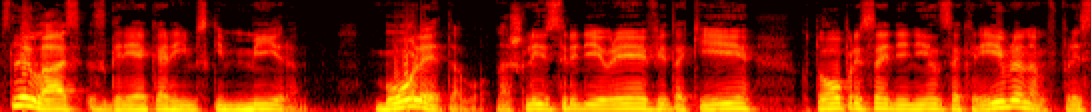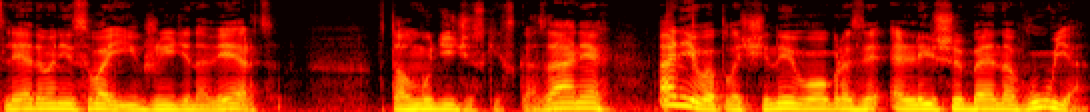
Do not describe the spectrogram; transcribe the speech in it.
слилась с греко-римским миром. Более того, нашлись среди евреев и такие, кто присоединился к римлянам в преследовании своих же единоверцев. В талмудических сказаниях они воплощены в образе Элиши бена Вуя,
